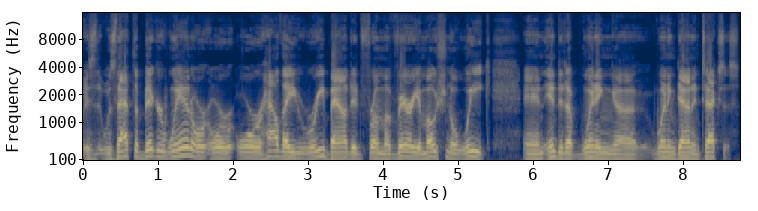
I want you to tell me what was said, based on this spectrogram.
is, was that the bigger win, or, or or how they rebounded from a very emotional week and ended up winning uh, winning down in Texas?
